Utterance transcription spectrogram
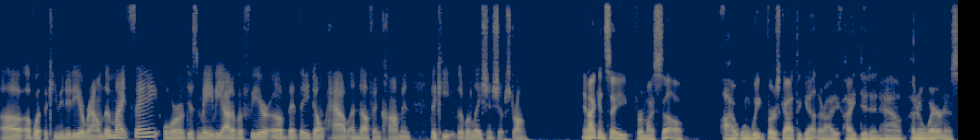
uh, of what the community around them might say, or just maybe out of a fear of that they don't have enough in common to keep the relationship strong. And I can say for myself, I when we first got together, I, I didn't have an awareness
